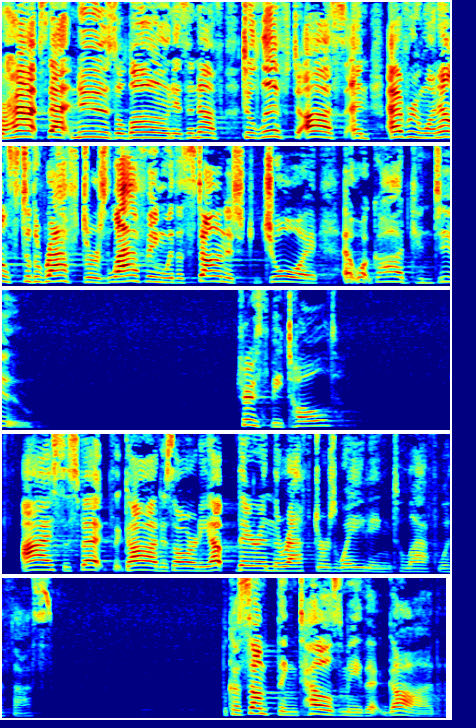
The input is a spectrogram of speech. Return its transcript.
Perhaps that news alone is enough to lift us and everyone else to the rafters, laughing with astonished joy at what God can do. Truth be told, I suspect that God is already up there in the rafters waiting to laugh with us. Because something tells me that God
